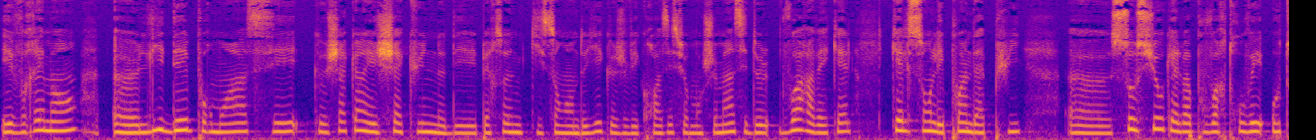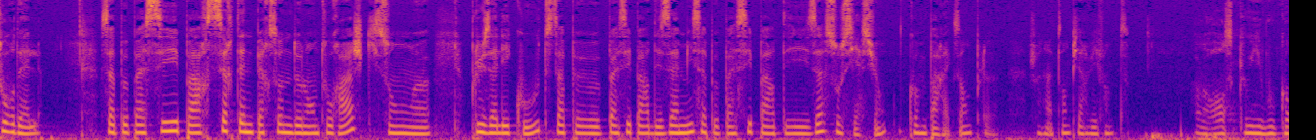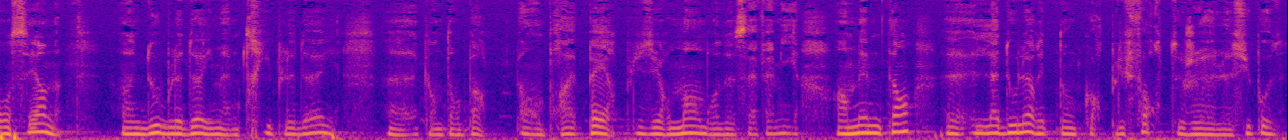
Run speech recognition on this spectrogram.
Et vraiment, euh, l'idée pour moi, c'est que chacun et chacune des personnes qui sont endeuillées, que je vais croiser sur mon chemin, c'est de voir avec elles quels sont les points d'appui euh, sociaux qu'elle va pouvoir trouver autour d'elle. Ça peut passer par certaines personnes de l'entourage qui sont euh, plus à l'écoute, ça peut passer par des amis, ça peut passer par des associations, comme par exemple Jonathan Pierre Vivante. Alors en ce qui vous concerne, un double deuil, même triple deuil, euh, quand on, on, perd plusieurs membres de sa famille en même temps, euh, la douleur est encore plus forte, je le suppose.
